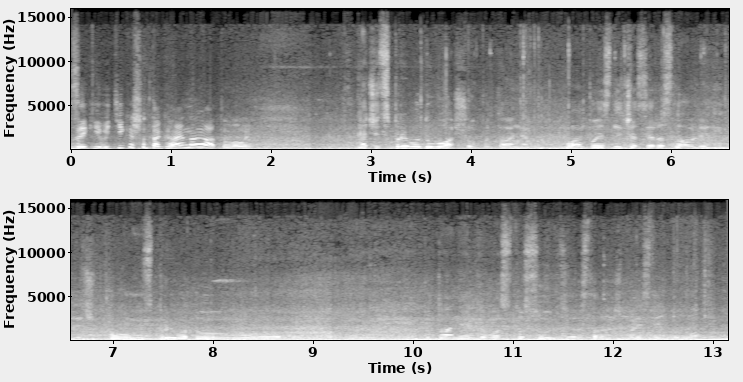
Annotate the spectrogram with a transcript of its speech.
за який ви тільки що так гарно ратували. Значить, з приводу вашого питання, вам пояснить зараз Ярослав Леонідович по з приводу питання, яке вас стосується. Ярослав Леонідович, поясніть, будь ласка.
